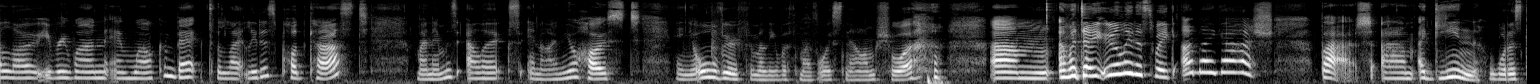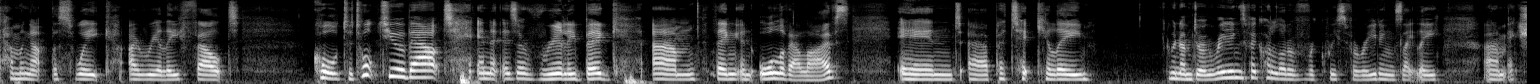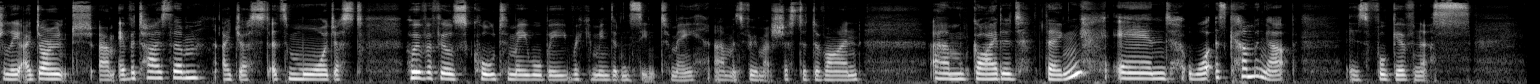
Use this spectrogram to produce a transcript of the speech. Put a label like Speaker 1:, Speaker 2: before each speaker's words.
Speaker 1: Hello, everyone, and welcome back to the Light Letters podcast. My name is Alex, and I'm your host. And you're all very familiar with my voice now, I'm sure. um, I'm a day early this week. Oh my gosh! But um, again, what is coming up this week? I really felt called to talk to you about, and it is a really big um, thing in all of our lives, and uh, particularly when I'm doing readings, I've had quite a lot of requests for readings lately. Um, actually, I don't um, advertise them. I just, it's more just whoever feels called to me will be recommended and sent to me. Um, it's very much just a divine um, guided thing. And what is coming up is forgiveness.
